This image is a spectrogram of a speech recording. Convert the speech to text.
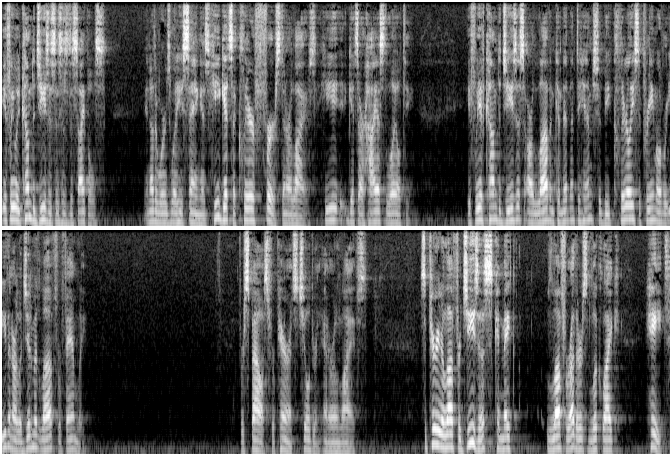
If we would come to Jesus as his disciples, in other words, what he's saying is he gets a clear first in our lives, he gets our highest loyalty. If we have come to Jesus, our love and commitment to him should be clearly supreme over even our legitimate love for family, for spouse, for parents, children, and our own lives. Superior love for Jesus can make love for others look like hate.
